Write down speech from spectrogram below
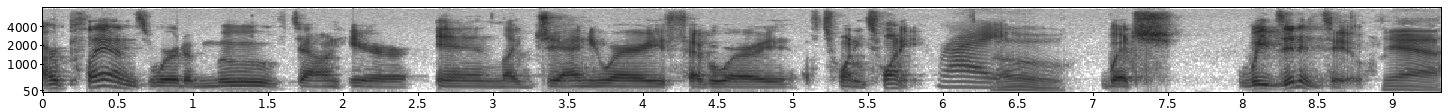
our plans were to move down here in like January, February of 2020, Right. Oh, which we didn't do. yeah.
